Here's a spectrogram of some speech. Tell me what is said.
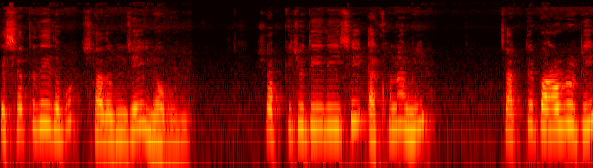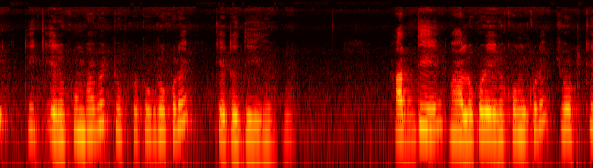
এর সাথে দিয়ে দেবো স্বাদ অনুযায়ী লবণ। সব কিছু দিয়ে দিয়েছি। এখন আমি চারটে পাউরুটি ঠিক এরকমভাবে টুকরো টুকরো করে কেটে দিয়ে দেবো। হাত দিয়ে ভালো করে এরকম করে চটকে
